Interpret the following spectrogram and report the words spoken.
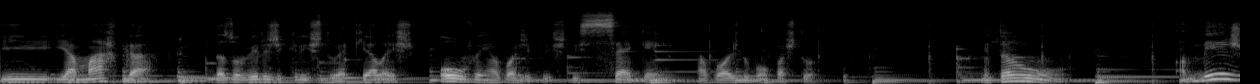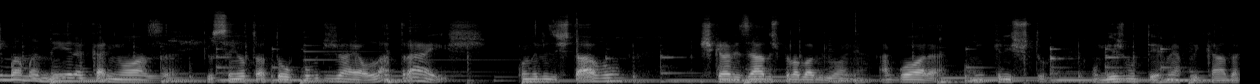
e, e a marca das ovelhas de Cristo é que elas ouvem a voz de Cristo e seguem a voz do bom pastor. Então, a mesma maneira carinhosa que o Senhor tratou o povo de Israel lá atrás, quando eles estavam escravizados pela Babilônia, agora em Cristo, mesmo termo é aplicado a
